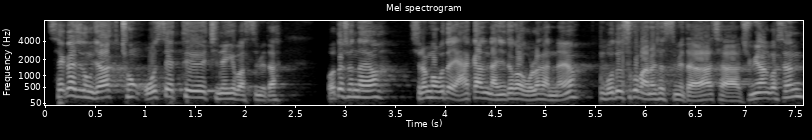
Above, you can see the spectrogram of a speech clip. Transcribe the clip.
세 가지 동작 총 5세트 진행해 봤습니다. 어떠셨나요? 지난번보다 약간 난이도가 올라갔나요? 모두 수고 많으셨습니다. 자, 중요한 것은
